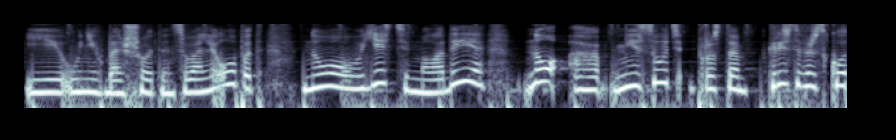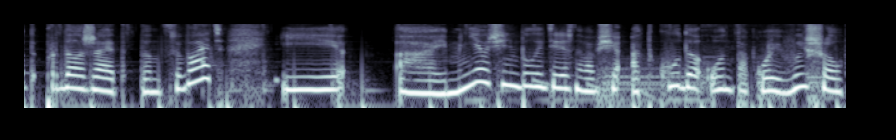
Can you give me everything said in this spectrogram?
и у них большой танцевальный опыт. Но есть молодые. Но а, не суть, просто Кристофер Скотт продолжает танцевать, и а, и мне очень было интересно вообще, откуда он такой вышел.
